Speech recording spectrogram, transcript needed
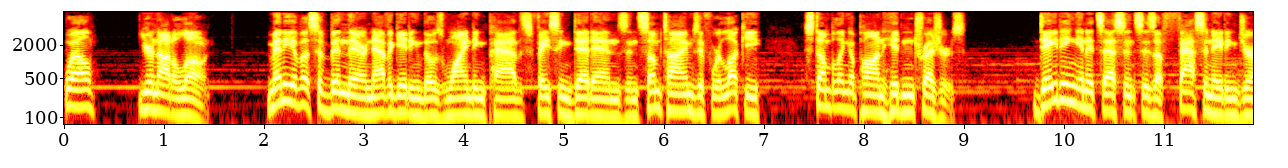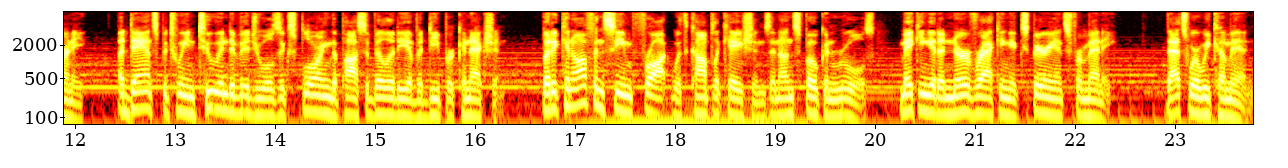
Well, you're not alone. Many of us have been there navigating those winding paths, facing dead ends, and sometimes, if we're lucky, stumbling upon hidden treasures. Dating in its essence is a fascinating journey, a dance between two individuals exploring the possibility of a deeper connection. But it can often seem fraught with complications and unspoken rules, making it a nerve-wracking experience for many. That's where we come in.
